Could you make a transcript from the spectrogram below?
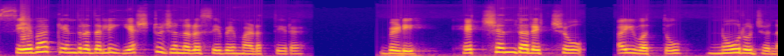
ಸೇವಾ ಕೇಂದ್ರದಲ್ಲಿ ಎಷ್ಟು ಜನರ ಸೇವೆ ಮಾಡುತ್ತೀರ? ಬಿಡಿ, ಹೆಚ್ಚೆಂದರೆಚ್ಚು ಐವತ್ತು, ನೂರು ಜನ.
